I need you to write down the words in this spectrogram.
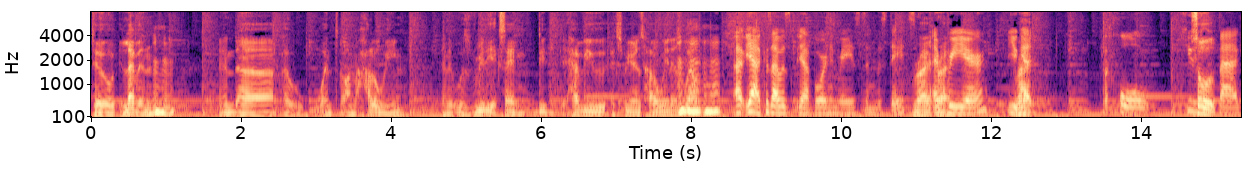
to 11, and uh, I went on Halloween. And it was really exciting. Did have you experienced Halloween as well? uh, yeah, because I was yeah born and raised in the states. Right, Every right. year you Right. get the whole huge so bag.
